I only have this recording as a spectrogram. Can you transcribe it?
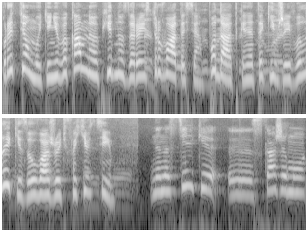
При цьому тіньовикам необхідно зареєструватися. Податки не такі вже й великі, зауважують фахівці. не настільки, е, скажімо,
